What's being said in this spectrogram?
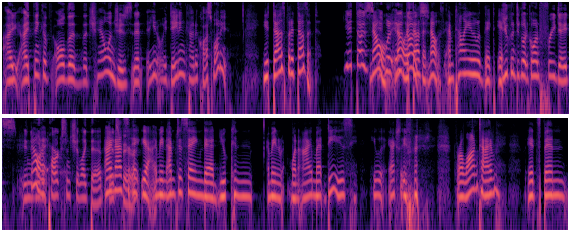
I I think of all the the challenges that you know dating kind of costs money. It does, but it doesn't. It does. No, it, no, it, it does. doesn't. No, I'm telling you that it, you can do, go go on free dates and No, go to I- parks and shit like that. I'm That's not. fair. yeah, I mean, I'm just saying that you can. I mean, when I met Dees, he was actually for a long time. It's been,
